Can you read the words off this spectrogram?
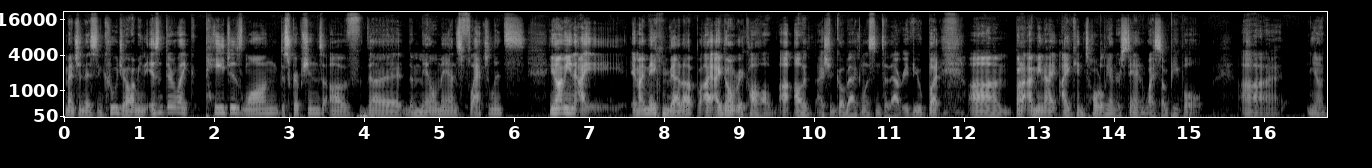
mentioned this in Cujo. I mean, isn't there like pages long descriptions of the the mailman's flatulence? You know, I mean, I am I making that up? I, I don't recall. I, I should go back and listen to that review. But um, but I mean, I, I can totally understand why some people, uh, you know,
